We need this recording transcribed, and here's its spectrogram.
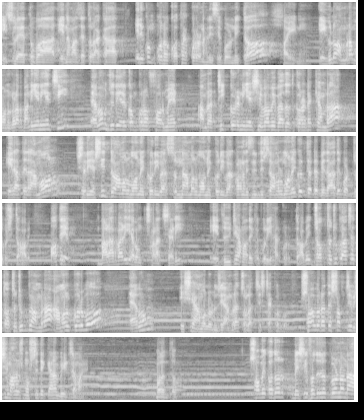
এই সুরা এতবার, এই নামাজ এত রাকাত, এরকম কোনো কথা কোরআন হাদিসে বর্ণিত হয়নি। এগুলো আমরা মন গড়া বানিয়ে নিয়েছি এবং যদি এরকম কোনো ফরম্যাট আমরা ঠিক করে নিয়ে সেভাবে ইবাদত করাটাকে আমরা এ রাতের আমল, শরিয়া সিদ্ধ আমল মনে করি বা সুন্না আমল মনে করি বা হাদিস নির্দিষ্ট আমল মনে করি, তো এটা বেদাতে পর্যবেসিত হবে। অতএব বাড়াবাড়ি এবং ছাড়াছাড়ি, এই দুইটা আমাদেরকে পরিহার করতে হবে। যতটুকু আছে ততটুকু আমরা আমল করব এবং এসে আমল অনুযায়ী আমরা চলার চেষ্টা করব। সবে রাতে সবচেয়ে বেশি মানুষ মসজিদে কেন ভিড় জমায়? বলেন তো। সবে কদর বেশি ফজিলতপূর্ণ না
